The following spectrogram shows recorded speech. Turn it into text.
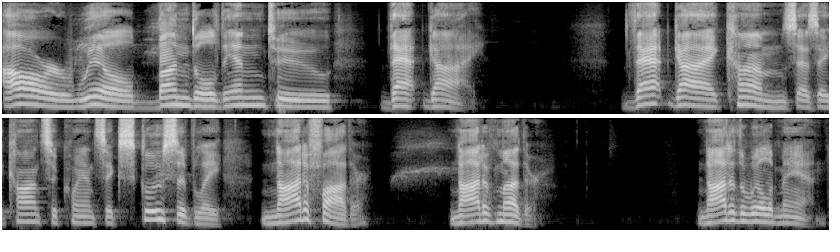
our will bundled into that guy that guy comes as a consequence exclusively not of father, not of mother, not of the will of man,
